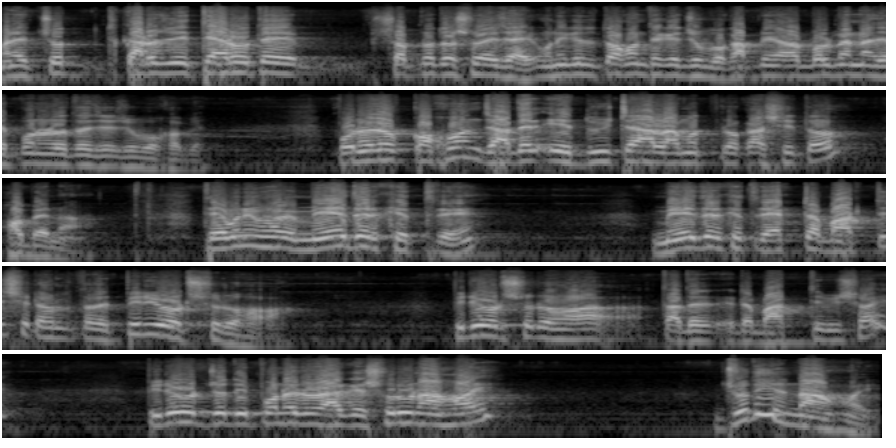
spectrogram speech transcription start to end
মানে কারও যদি তেরোতে স্বপ্নদোষ হয়ে যায়, উনি কিন্তু তখন থেকে যুবক। আপনি আর বলবেন না যে, পনেরোতে যে যুবক হবে। পনেরো কখন যাদের এই দুইটা আলামত প্রকাশিত হবে না। তেমনিভাবে মেয়েদের ক্ষেত্রে মেয়েদের ক্ষেত্রে একটা বাড়তি, সেটা হলো তাদের পিরিয়ড শুরু হওয়া। পিরিয়ড শুরু হওয়া তাদের এটা বাড়তি বিষয়। পিরিয়ড যদি পনেরোর আগে শুরু না হয়, যদি না হয়,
